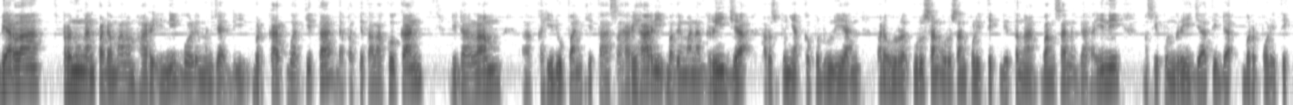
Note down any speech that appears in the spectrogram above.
Biarlah renungan pada malam hari ini boleh menjadi berkat buat kita, dapat kita lakukan di dalam kehidupan kita sehari-hari, bagaimana gereja harus punya kepedulian pada urusan-urusan politik di tengah bangsa negara ini, meskipun gereja tidak berpolitik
